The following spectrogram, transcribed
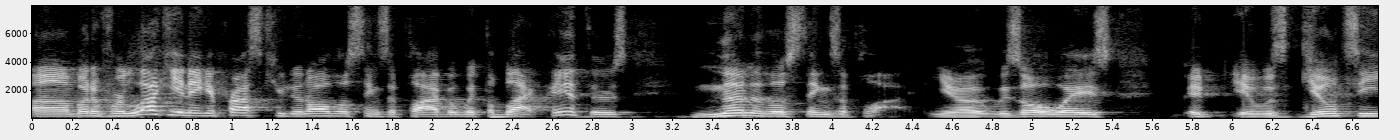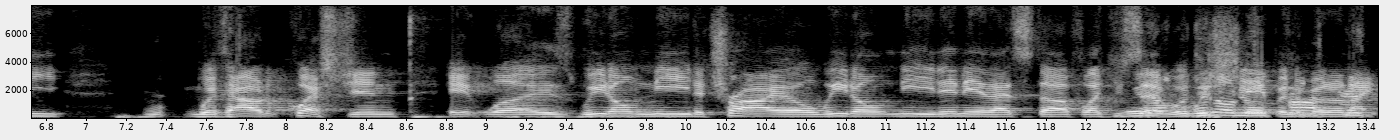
um, but if we're lucky and they get prosecuted, all those things apply. But with the Black Panthers, none of those things apply. You know, it was always it, it was guilty without question. It was we don't need a trial, we don't need any of that stuff. Like you we said, we'll just show up in the middle of the night.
